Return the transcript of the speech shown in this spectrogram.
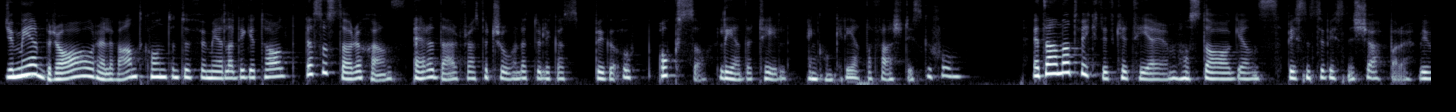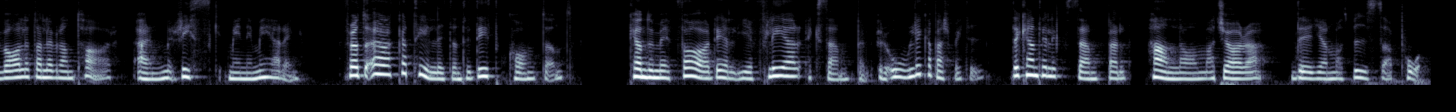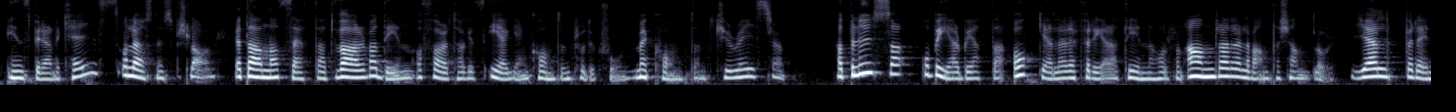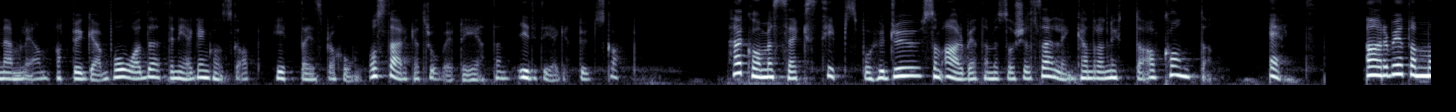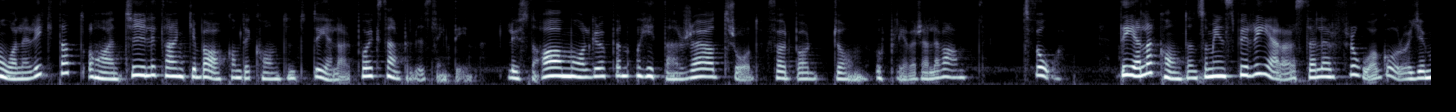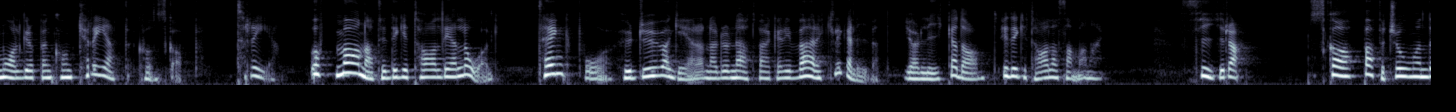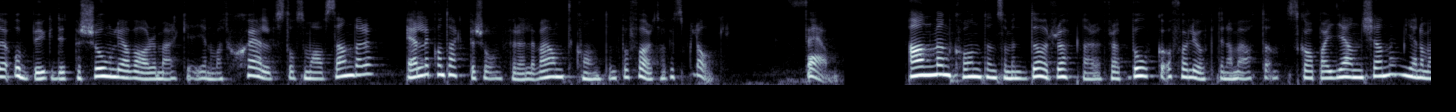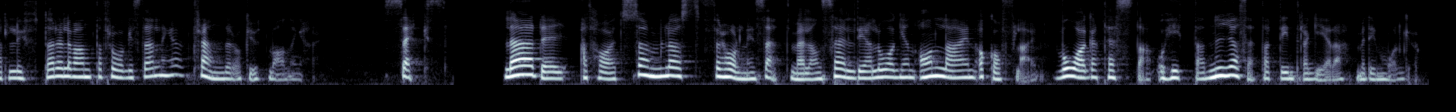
ju mer bra och relevant content du förmedlar digitalt, desto större chans är det därför att förtroendet du lyckas bygga upp också leder till en konkret affärsdiskussion. Ett annat viktigt kriterium hos dagens business-to-business-köpare vid valet av leverantör är riskminimering. För att öka tilliten till ditt content kan du med fördel ge fler exempel ur olika perspektiv. Det kan till exempel handla om att göra det genom att visa på inspirerande case och lösningsförslag. Ett annat sätt är att varva din och företagets egen contentproduktion med content curation. Att belysa och bearbeta och eller referera till innehåll från andra relevanta källor hjälper dig nämligen att bygga både din egen kunskap, hitta inspiration och stärka trovärdigheten i ditt eget budskap. Här kommer sex tips på hur du som arbetar med social selling kan dra nytta av content. 1. Arbeta målinriktat och ha en tydlig tanke bakom det content du delar på exempelvis LinkedIn. Lyssna av målgruppen och hitta en röd tråd för vad de upplever relevant. 2. Dela content som inspirerar, ställer frågor och ger målgruppen konkret kunskap. 3. Uppmana till digital dialog. Tänk på hur du agerar när du nätverkar i verkliga livet. Gör likadant i digitala sammanhang. 4. Skapa förtroende och bygg ditt personliga varumärke genom att själv stå som avsändare eller kontaktperson för relevant content på företagets blogg. 5. Använd content som en dörröppnare för att boka och följa upp dina möten. Skapa igenkänning genom att lyfta relevanta frågeställningar, trender och utmaningar. 6. Lär dig att ha ett sömlöst förhållningssätt mellan säljdialogen online och offline. Våga testa och hitta nya sätt att interagera med din målgrupp.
